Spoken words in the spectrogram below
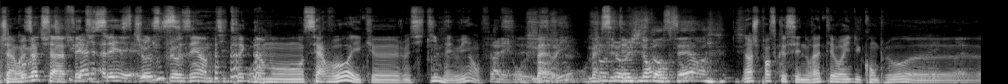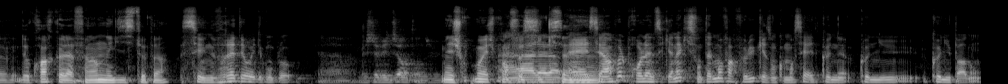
J'ai l'impression que ça a fait exploser un petit truc dans mon cerveau et que je me suis dit, mais oui, en fait. Allez, on Bah oui, on bah c'est évident, dans ce faire. Non, je pense que c'est une vraie théorie du complot euh, de croire que la Finlande n'existe pas. C'est une vraie théorie du complot. Mais je l'avais déjà entendu. Mais je, ouais, je pense Ah aussi là que là. ça. Eh, c'est un peu le problème, c'est qu'il y en a qui sont tellement farfelus qu'elles ont commencé à être connues. Connues, connues, pardon.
